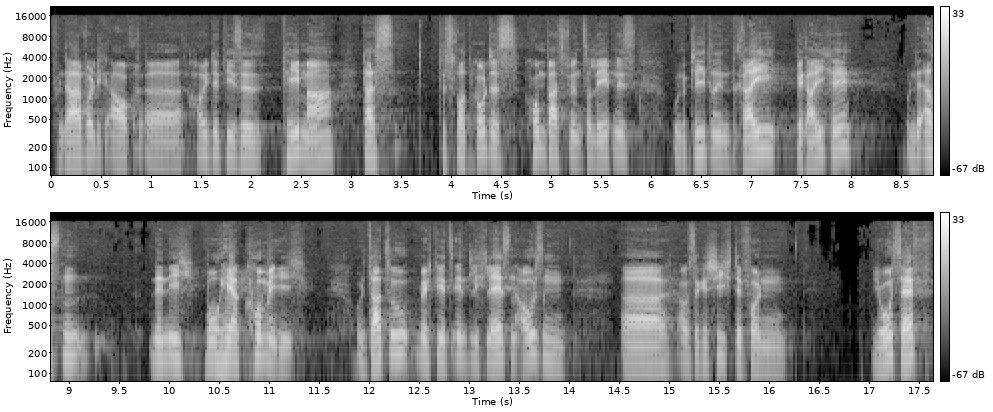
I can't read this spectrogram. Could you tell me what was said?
Von daher wollte ich auch äh, heute dieses Thema, dass das Wort Gottes Kompass für unser Leben ist, untergliedern in drei Bereiche. Und der ersten nenne ich, woher komme ich? Und dazu möchte ich jetzt endlich lesen aus, dem, äh, aus der Geschichte von Josef,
